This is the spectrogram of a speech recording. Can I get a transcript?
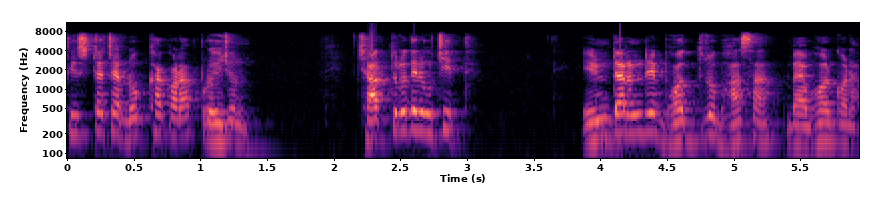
শিষ্টাচার রক্ষা করা প্রয়োজন। ছাত্রদের উচিত ইন্টারনেটে ভদ্র ভাষা ব্যবহার করা,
